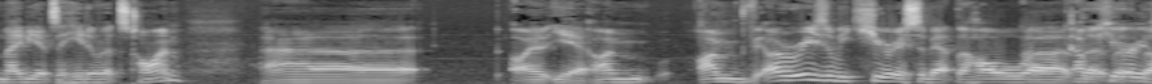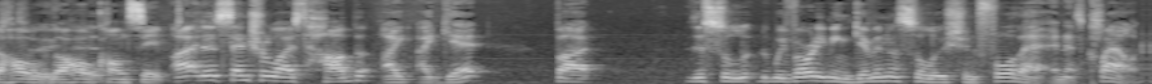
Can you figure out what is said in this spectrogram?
maybe it's ahead of its time. Uh, I yeah, I'm I'm I'm reasonably curious about the whole uh, I'm, I'm the, the, the, whole too. the whole concept. I, the centralized hub, I, I get, but the sol- we've already been given a solution for that, and that's cloud.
